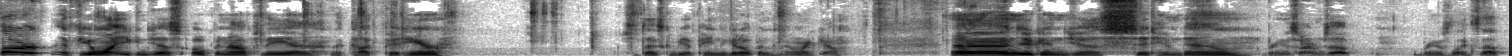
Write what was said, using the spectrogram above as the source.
Or if you want, you can just open up the, uh, the cockpit here. Sometimes can be a pain to get open. There we go. And you can just sit him down, bring his arms up, bring his legs up.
